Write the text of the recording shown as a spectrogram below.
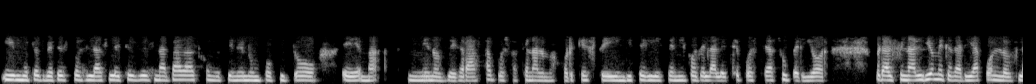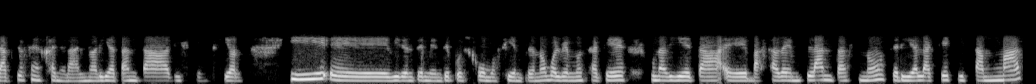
Y muchas veces pues las leches desnatadas como tienen un poquito eh, menos de grasa, pues hacen a lo mejor que este índice glicémico de la leche pues sea superior. Pero al final yo me quedaría con los lácteos en general, no haría tanta distinción. Y eh, evidentemente, pues como siempre, ¿no? Volvemos a que una dieta eh, basada en plantas, ¿no? Sería la que quizá más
